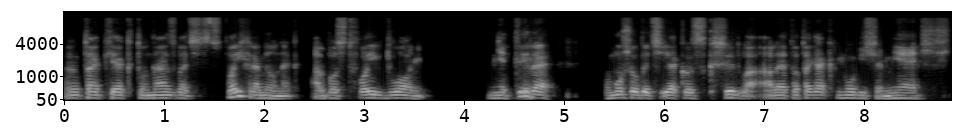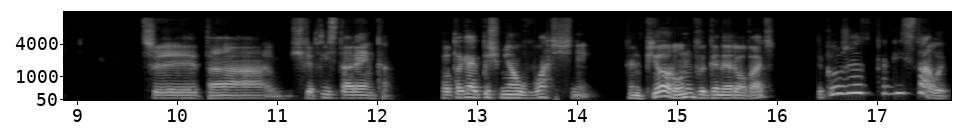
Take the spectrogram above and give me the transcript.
No, tak jak to nazwać z Twoich ramionek albo z Twoich dłoni. Nie tyle muszą być jako skrzydła, ale to tak jak mówi się miecz, czy ta świetlista ręka, to tak jakbyś miał właśnie ten piorun wygenerować, tylko że taki stały.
